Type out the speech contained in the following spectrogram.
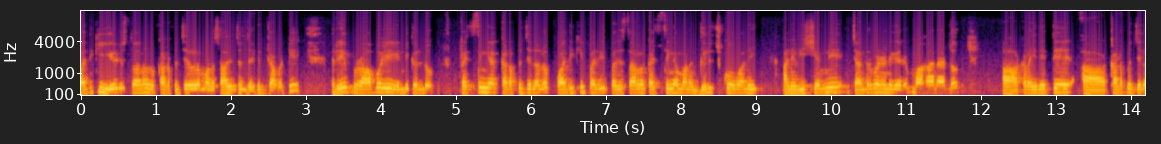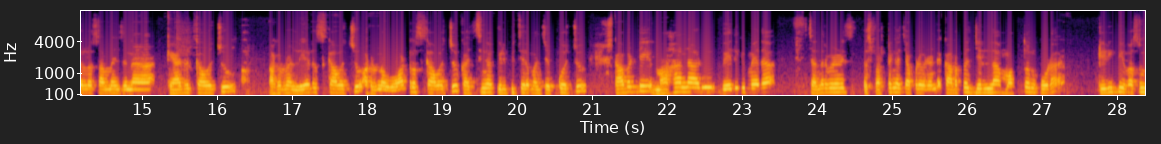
పదికి ఏడు స్థానాలు కడప జిల్లాలో మనం సాధించడం జరిగింది కాబట్టి రేపు రాబోయే ఎన్నికల్లో ఖచ్చితంగా కడప జిల్లాలో పదికి పది పది స్థానాలు ఖచ్చితంగా మనం గెలుచుకోవాలి అనే విషయాన్ని చంద్రబాబు నాయుడు గారు మహానాడులో అక్కడ ఏదైతే కడప జిల్లాలో సంబంధించిన క్యాడర్ కావచ్చు అక్కడ ఉన్న లీడర్స్ కావచ్చు అక్కడ ఉన్న ఓటర్స్ కావచ్చు ఖచ్చితంగా పిలిపించారు మనం చెప్పుకోవచ్చు. కాబట్టి మహానాడు వేదిక మీద చంద్రబాబు స్పష్టంగా చెప్పడం ఏంటంటే కడప జిల్లా మొత్తం కూడా టీడీపీ వశం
